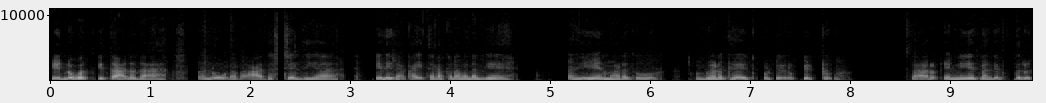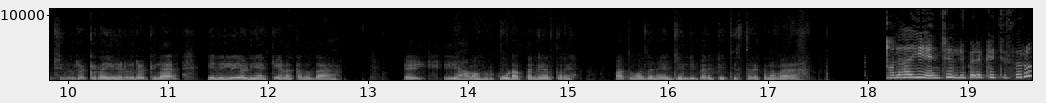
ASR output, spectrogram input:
ಇನ್ನೂ ಗೊತ್ತಿತ್ತ ಆದದ ನೋಡವ ಆದಷ್ಟು ಜಲ್ದಿಯ. ಕಾಯಿ ಕಣವ ನನಗೆ. ಏನು ಮಾಡೋದು? ಬೆಳಗ್ಗೆ ಇಟ್ಕೊಟ್ಟಿದ್ರು ಇಟ್ಟು. ಸಾರು ನೀರ್ನಾಗ ಇರ್ತದೆ ರುಚಿನೂ ಇರೋಕ್ಕಿಲ್ಲ ಏನೂ ಇರೋಕ್ಕಿಲ್ಲ. ಏನಿಲ್ಲಿ ಎಣಿಯ ಕೇಳಕ್ಕದ ಏಯ್ ಯಾವಾಗ ಕೂಡಕ್ಕಂಗೆ ಇರ್ತಾರೆ. ಅದು ಅದನ್ನೇ ಜಲ್ಲಿ ಬೇರೆ ಕೆಚ್ಚಿಸ್ತಾರೆ ಕಣವ. ಅಲ್ಲ ಏನು ಜಲ್ಲಿ ಬೇರೆ ಕೆಚ್ಚಿಸರು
